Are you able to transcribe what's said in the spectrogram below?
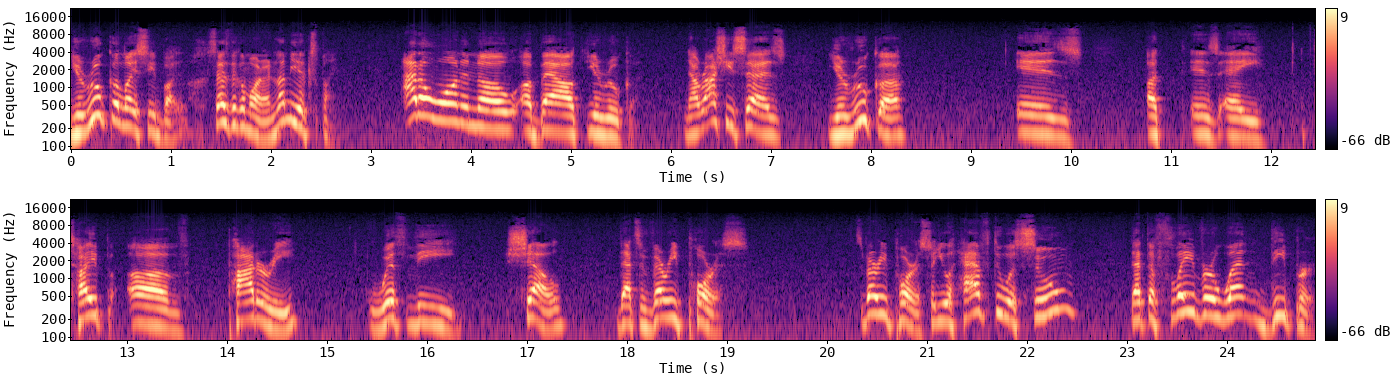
Yeruka loisi. Says the Gemara, and let me explain. I don't want to know about Yeruka. Now Rashi says Yeruka is a is a type of pottery with the shell that's very porous. It's very porous. So you have to assume that the flavor went deeper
